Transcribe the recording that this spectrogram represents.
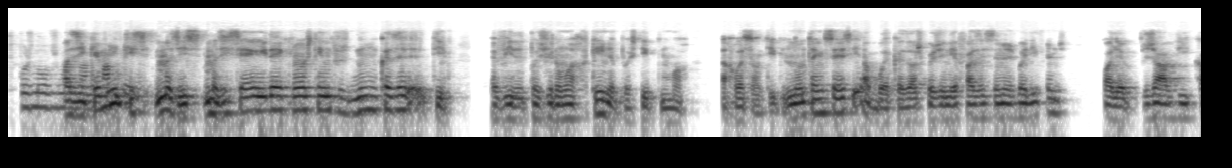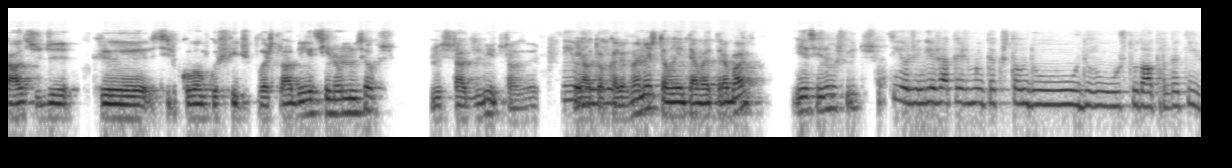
Depois não ouves mais Basicamente, frente. isso, mas, isso, mas isso é a ideia que nós temos de um casamento. Tipo, a vida depois vira uma rotina, depois tipo uma a relação. Tipo, não tem que ser assim. Há boas casais que hoje em dia fazem cenas bem diferentes. Olha, já vi casos de que circulam com os filhos pela estrada e ensinam-nos eles. Nos Estados Unidos, estás a ver? Sim, Em em, dia, autocaravanas, estão em teletrabalho e ensinam os filhos. sim, hoje em dia já tens muita questão do, do estudo alternativo.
